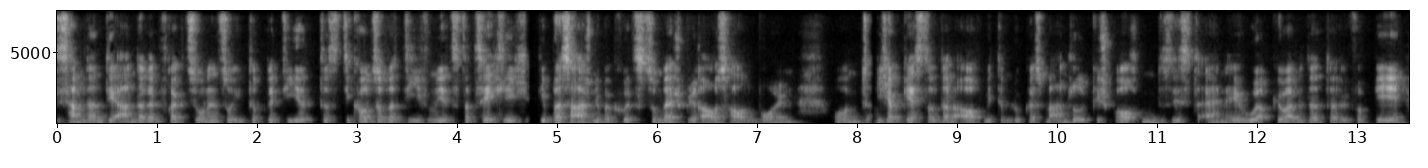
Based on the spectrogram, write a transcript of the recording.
das haben dann die anderen Fraktionen so interpretiert, dass die Konservativen jetzt tatsächlich die Passagen über Kurz zum Beispiel raushauen wollen. Und ich habe gestern dann auch mit dem Lukas Mandl gesprochen. Das ist ein EU-Abgeordneter der ÖVP,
